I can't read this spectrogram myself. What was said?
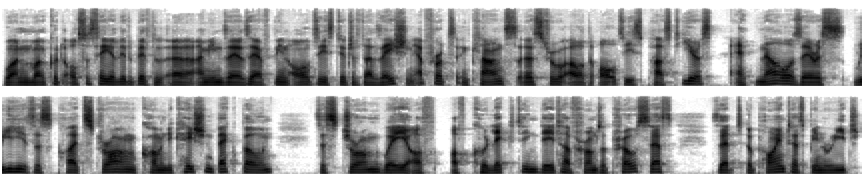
one, one could also say a little bit, uh, I mean, there, there have been all these digitalization efforts in plants uh, throughout all these past years. And now there is really this quite strong communication backbone, the strong way of, of collecting data from the process that a point has been reached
